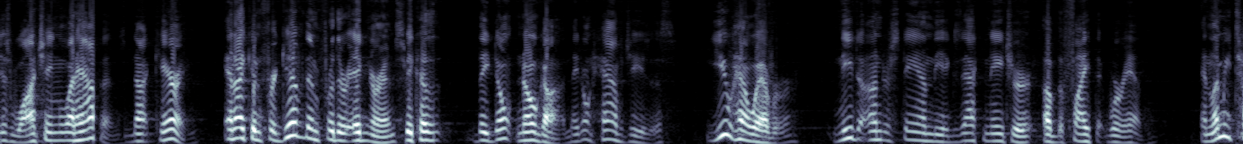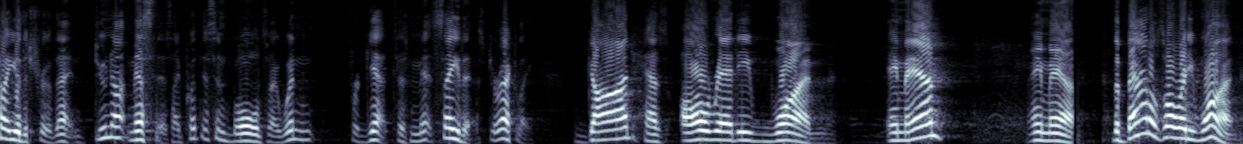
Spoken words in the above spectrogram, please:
just watching what happens, not caring. And I can forgive them for their ignorance because they don't know God. They don't have Jesus. You, however, need to understand the exact nature of the fight that we're in. And let me tell you the truth. Do not miss this. I put this in bold so I wouldn't forget to say this directly. God has already won. Amen? Amen. The battle's already won,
